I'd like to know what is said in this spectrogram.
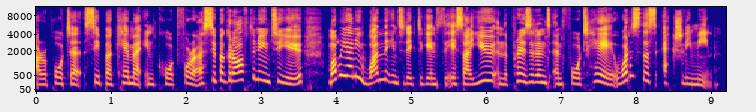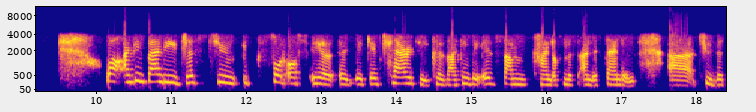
Our reporter Sipa Kema in court for us. Sipa, good afternoon to you. Mabuyane won the interdict against the SIU and the president and Fort Hare. What does this actually mean? Well, I think, Mandy, just to sort of, you know, uh, give clarity, because I think there is some kind of misunderstanding uh, to this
